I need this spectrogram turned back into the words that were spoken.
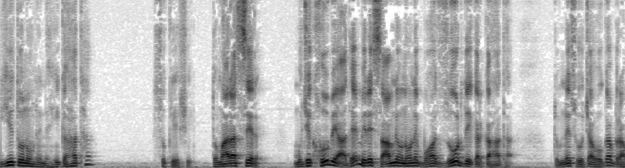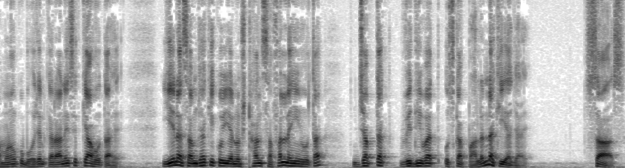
ये तो उन्होंने नहीं कहा था। सुकेशी, तुम्हारा सिर, मुझे खूब याद है, मेरे सामने उन्होंने बहुत ज़ोर देकर कहा था। तुमने सोचा होगा ब्राह्मणों को भोजन कराने से क्या होता है? ये न समझा कि कोई अनुष्ठान सफल नहीं होता जब तक विधिवत उसका पालन न किया जाए। सास,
